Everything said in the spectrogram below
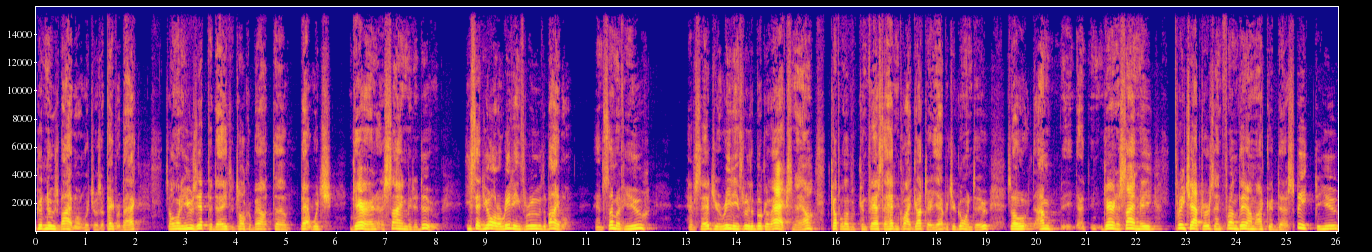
Good News Bible, which was a paperback. So I want to use it today to talk about uh, that which Garen assigned me to do. He said, You all are reading through the Bible. And some of you have said you're reading through the book of Acts now. A couple have confessed they hadn't quite got there yet, but you're going to. So I'm, Garen assigned me three chapters, and from them I could uh, speak to you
